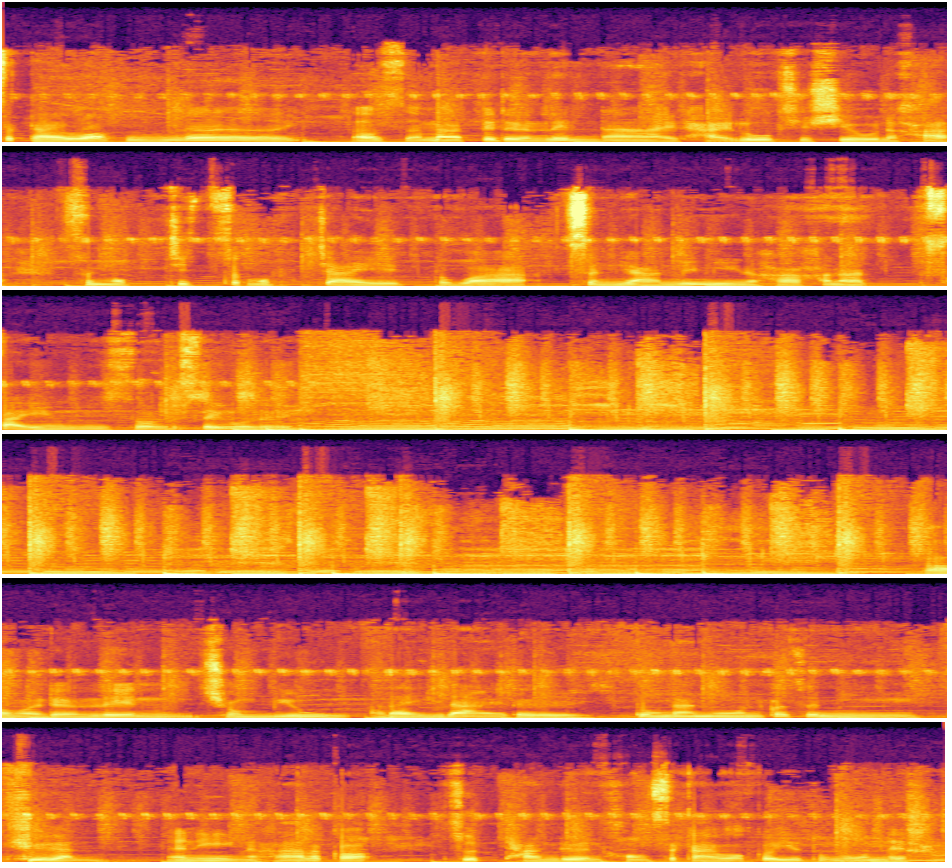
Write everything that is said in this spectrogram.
สกายวอล์กอย่างนี้เลย เราสามารถไปเดินเล่นได้ถ่ายรูปชิลๆนะคะ สงบจิตสงบใจแบบว่าสัญญาณไม่มีนะคะ ขนาดไฟยังมีโซลเซลล์เลย ก็มาเดินเล่นชมวิวอะไรได้เลย ตรงด้านโน้นก็จะมีเขื่อนนั่นเองนะคะ แล้วก็สุดทางเดินของสกายวอล์กก็อยู่ตรงโน้นเลยค่ะ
